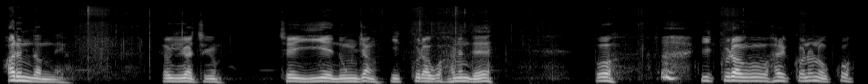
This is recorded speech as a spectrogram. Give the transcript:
아름답네요. 여기가 지금 제 2의 농장 입구라고 하는데 뭐 입구라고 할 거는 없고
